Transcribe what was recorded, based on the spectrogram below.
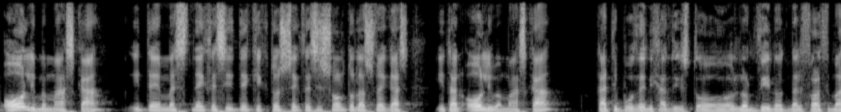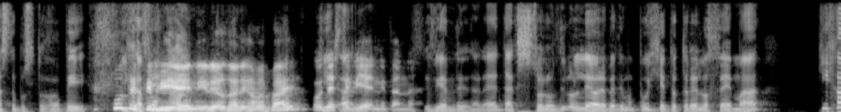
όλοι με μάσκα, είτε μέσα στην έκθεση είτε και εκτός της έκθεσης, όλο το Las Vegas ήταν όλοι με μάσκα. Κάτι που δεν είχα δει στο Λονδίνο. Την άλλη φορά θυμάστε που το είχα πει. Ούτε είχα... στη Βιέννη, ρε, όταν είχαμε πάει. Ούτε στη Βιέννη ήταν. Στη Βιέννη δεν ήταν. Ε, εντάξει, στο Λονδίνο λέω ρε παιδί μου που είχε το τρελό θέμα και είχα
